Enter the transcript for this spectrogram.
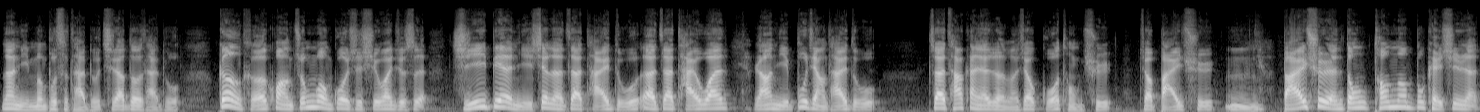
那你们不是台独，其他都是台独。更何况中共过去习惯就是，即便你现在在台独，呃，在台湾，然后你不讲台独，在他看起来是什么叫国统区，叫白区，嗯白区人都通通不可以信任。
